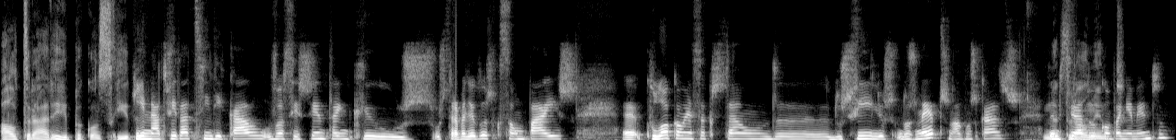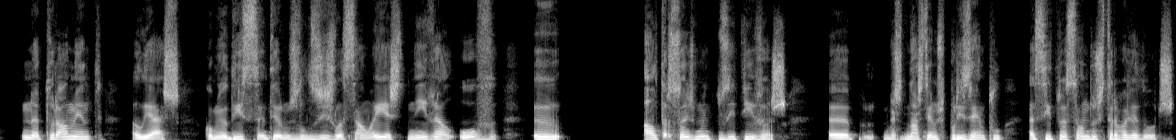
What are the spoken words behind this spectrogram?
alterar e para conseguir. E na atividade sindical, vocês sentem que os, os trabalhadores que são pais uh, colocam essa questão de, dos filhos, dos netos, em alguns casos, da necessidade do acompanhamento? Naturalmente. Aliás, como eu disse, em termos de legislação a este nível, houve uh, alterações muito positivas. Uh, mas nós temos, por exemplo, a situação dos trabalhadores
